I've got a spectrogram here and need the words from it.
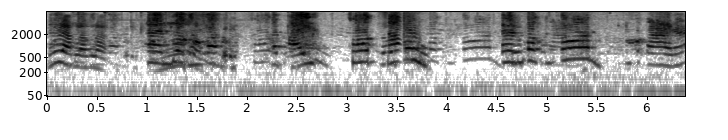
อุ้ยหลักหลักหลักแอนบวกกันก่อนไปสุดเศร้าแอนบวกกันก่อนไม่ตายนะ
